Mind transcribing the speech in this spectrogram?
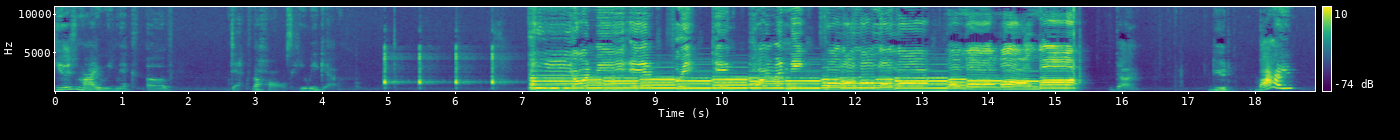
here's my remix of Deck the Halls. Here we go. Done. Good. Bye.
